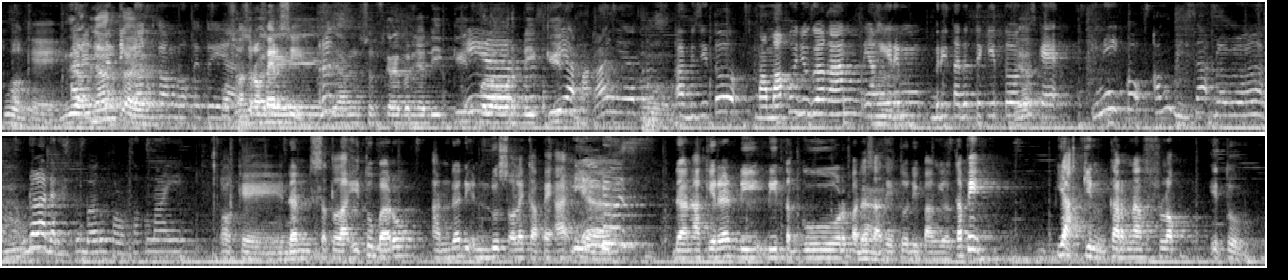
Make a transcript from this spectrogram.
Oke. Nggak ada di nyangka ya? detik.com waktu itu ya. Kontroversi. Terus- yang subscribernya dikit, Iya, follower terus- dikit. Iya makanya terus Oh. abis itu mamaku juga kan yang ngirim berita detik itu Ya. terus kayak ini kok kamu bisa bla bla bla. Nah, udahlah dari situ baru followers aku naik. Oke, dan setelah itu baru Anda diendus oleh KPAI ya. Dan akhirnya di- ditegur pada Nah. saat itu dipanggil. Tapi yakin karena vlog itu,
